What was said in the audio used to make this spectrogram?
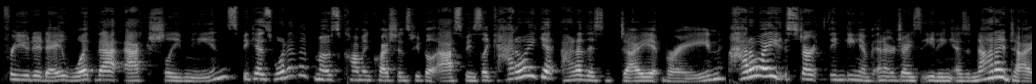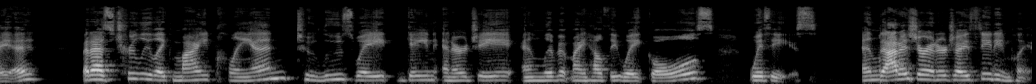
for you today what that actually means because one of the most common questions people ask me is like, how do I get out of this diet brain? How do I start thinking of energized eating as not a diet? But as truly like my plan to lose weight, gain energy, and live at my healthy weight goals with ease. And that is your energized eating plan.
